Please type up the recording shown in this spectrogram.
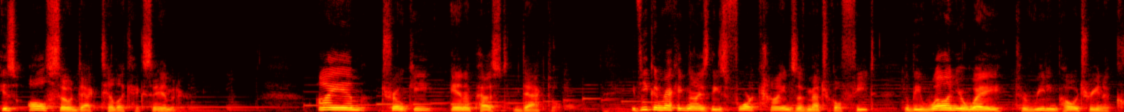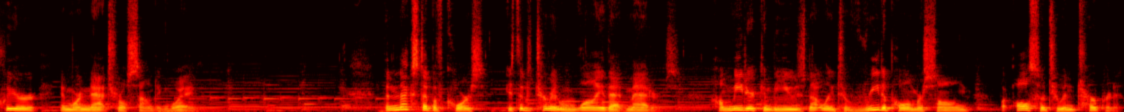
is also dactylic hexameter. Iamb, trochee, anapest, dactyl. If you can recognize these four kinds of metrical feet, you'll be well on your way to reading poetry in a clearer and more natural sounding way. The next step, of course, is to determine why that matters, how meter can be used not only to read a poem or song, but also to interpret it.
